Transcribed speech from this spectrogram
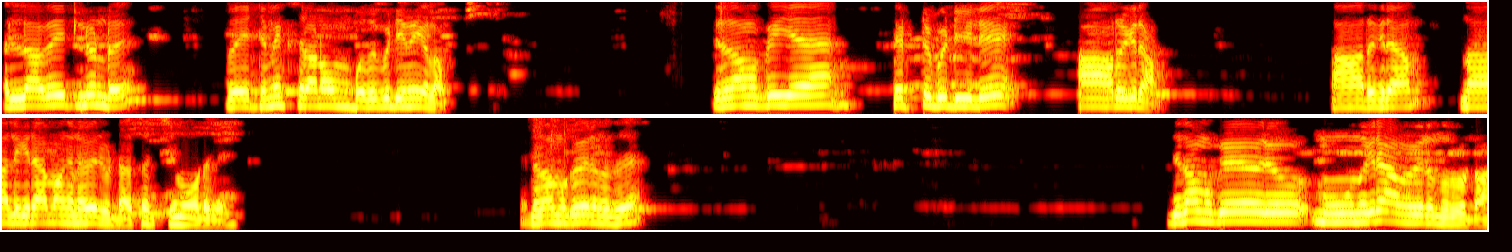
എല്ലാ വെയിറ്റിലും ഉണ്ട്. വെയിറ്റ് മിക്സിലാണ് ഒമ്പത് പിടി നീളം. ഇത് നമുക്ക് ഈ എട്ട് പിടിയിൽ ആറ് ഗ്രാം. ആറ് ഗ്രാം നാല് ഗ്രാം അങ്ങനെ വരും കേട്ടോ സച്ചി മോഡൽ പിന്നെ നമുക്ക് വരുന്നത് ഇത് നമുക്ക് ഒരു മൂന്ന് ഗ്രാം വരുന്നുള്ളൂ കേട്ടോ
